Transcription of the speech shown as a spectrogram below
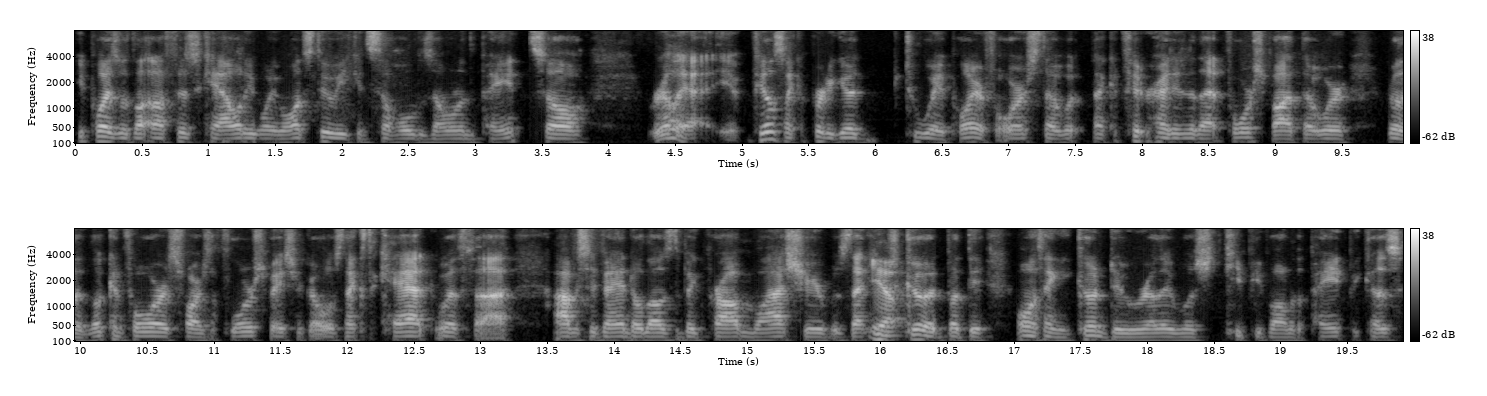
he plays with a lot of physicality when he wants to. He can still hold his own in the paint. So really, uh, it feels like a pretty good two way player for us that w- that could fit right into that four spot that we're really looking for as far as the floor spacer goes. Next to KAT with uh, obviously Vando, that was the big problem last year was that he yeah. was good, but the only thing he couldn't do really was keep people out of the paint because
